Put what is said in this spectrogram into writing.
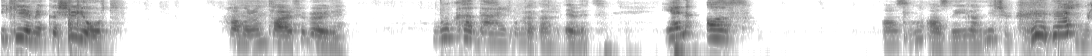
2 yemek kaşığı yoğurt. Hamurun tarifi böyle. bu kadar Bu mı? kadar. Evet. Yani az. Az mı? Az değil anneciğim. Şimdi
